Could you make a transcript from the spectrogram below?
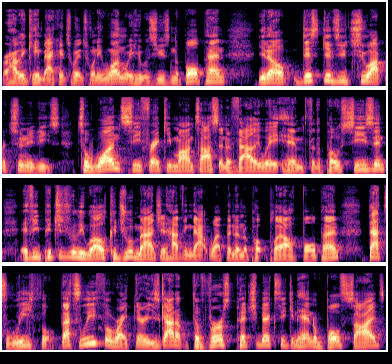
or how he came back in 2021 where he was using the bullpen. You know, this gives you two opportunities to one, see Frankie Montas and evaluate him for the postseason. If he pitches really well, could you imagine having that weapon in a playoff bullpen? That's lethal. That's lethal right there. He's got a diverse pitch mix. He can handle both sides,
